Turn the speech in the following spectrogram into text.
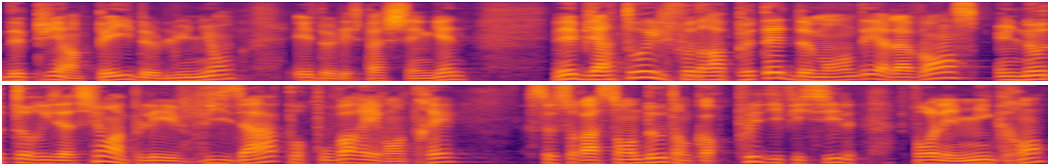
depuis un pays de l'Union et de l'espace Schengen. Mais bientôt, il faudra peut-être demander à l'avance une autorisation appelée visa pour pouvoir y rentrer. Ce sera sans doute encore plus difficile pour les migrants.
